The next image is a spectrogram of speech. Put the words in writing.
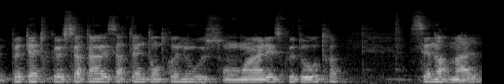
Euh, Peut-être que certains et certaines d'entre nous sont moins à l'aise que d'autres. C'est normal.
